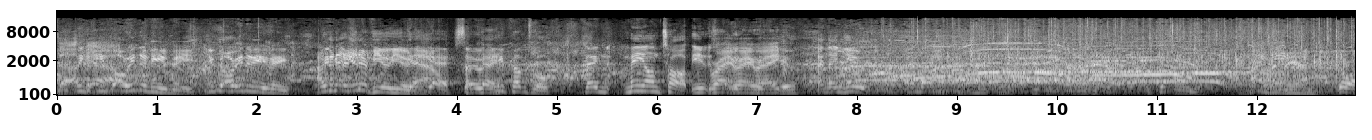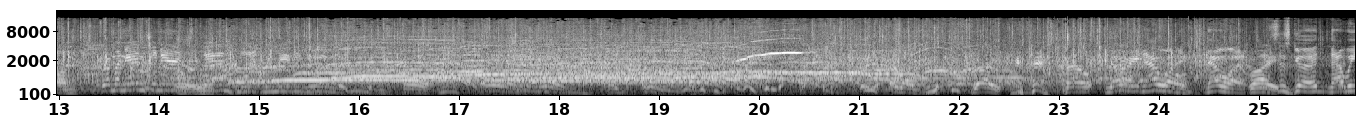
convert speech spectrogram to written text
up. Oh. We yeah. You've got to interview me. You've got to interview me. I'm going to interview you Yeah, now. yeah. So okay. are you comfortable? Then me on top. You, Right, so right, right. you, and then you. And then. Get on. Go on. From an engineering Oh. standpoint, we may be doing this. Right. Now, All right, now what? Oh. Now what? Right. This is good. Now we.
